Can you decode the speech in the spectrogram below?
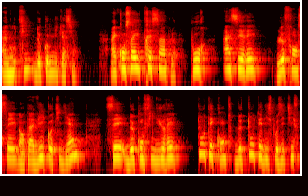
un outil de communication. Un conseil très simple pour insérer le français dans ta vie quotidienne, c'est de configurer tous tes comptes de tous tes dispositifs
